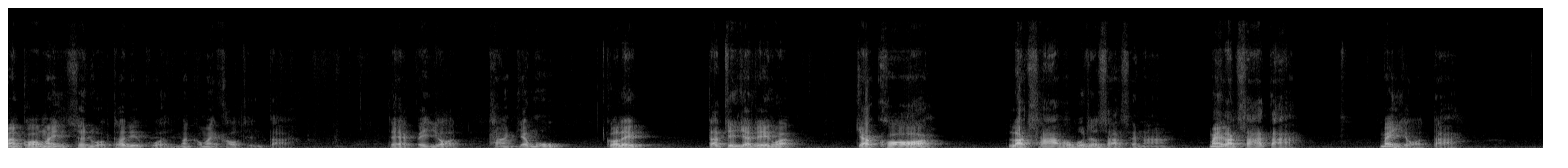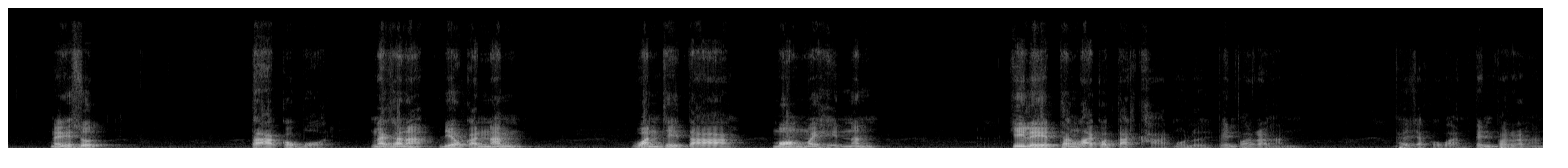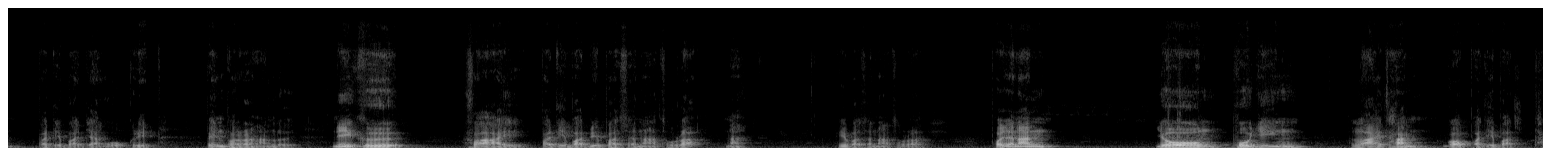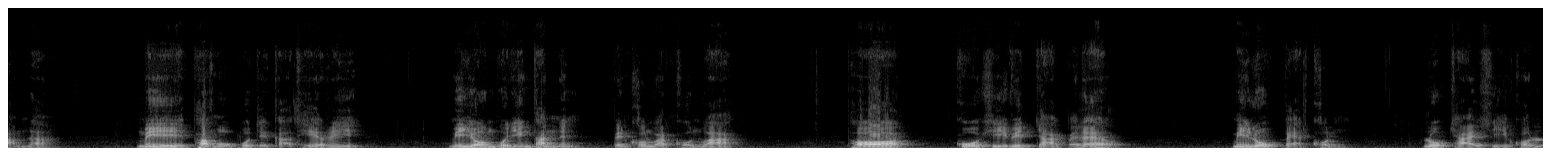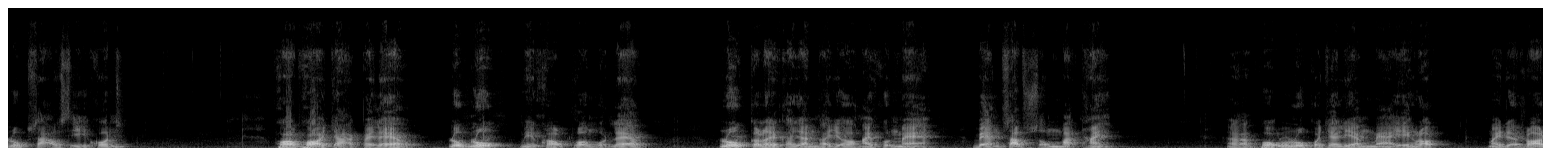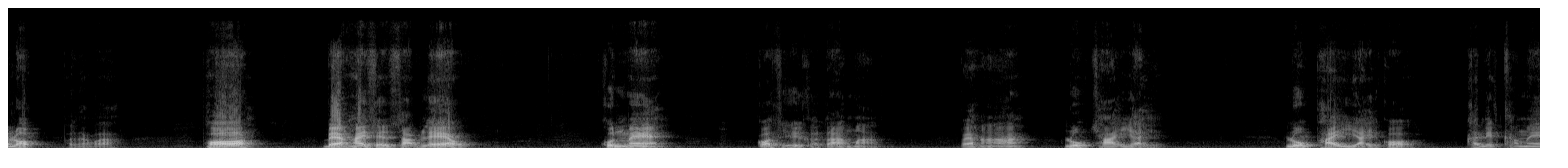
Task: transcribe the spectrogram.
มันก็ไม่สะดวกเท่าที่ควร มันก็ไม่เข้าถึงตา แต่ไปหยอดทางจมูก ก็เลยตัดสินใจเองว่า จะขอรักษาพระพุทธศาสนา ไม่รักษาตา ไม่หยอดตา ในที่สุด ตาก็บอด ในขณะเดียวกันนั้น วันที่ตามองไม่เห็นนั้น กิเลสทั้งหลายก็ตัดขาดหมดเลย เป็นพระอรหันต์พระจักรวาลเป็นพระอรหันต์ปฏิบัติอย่างโอกฤษเป็นพระอรหันต์เลย นี่คือฝ่ายปฏิบัติวิปัสสนาธุระนะวิปัสสนาธุระ เพราะฉะนั้น โยมผู้หญิงหลายท่านก็ปฏิบัติทำได้ มีพระหูปุติกะเถรี มีโยมผู้หญิงท่านหนึ่ง เป็นคนวัดโคนวา พอคู่ชีวิตจากไปแล้ว มีลูกแปดคน ลูกชายสี่คน ลูกสาวสี่คน พอพ่อจากไปแล้ว ลูกๆมีครอบครัวหมดแล้ว ลูกก็เลยขยันขยอให้คุณแม่ แบ่งทรัพย์สมบัติให้ พวกลูกๆก็จะเลี้ยงแม่เองหรอก ไม่เดือดร้อนหรอกพระนว่า พอแบ่งให้เสร็จสับแล้ว คุณแม่ก็ถือกระต้าหมาก ไปหาลูกชายใหญ่ ลูกไพ่ใหญ่ก็ขเม็ดขแม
